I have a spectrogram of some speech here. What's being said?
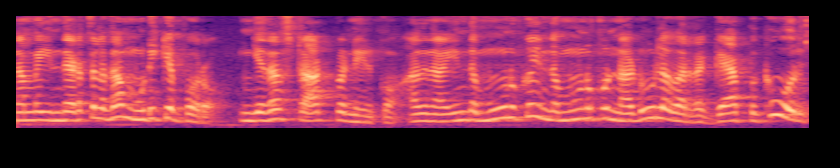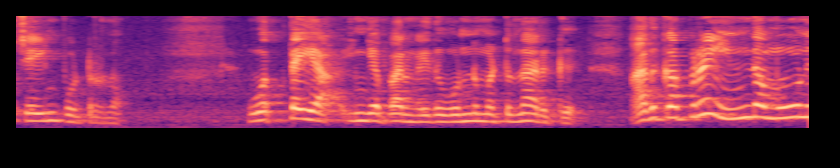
நம்ம இந்த இடத்துல தான் முடிக்க போகிறோம் இங்கே தான் ஸ்டார்ட் பண்ணியிருக்கோம். அதனால் இந்த மூணுக்கும் இந்த மூணுக்கும் நடுவில் வர்ற கேப்புக்கு ஒரு செயின் போட்டுருணும் ஒத்தையா இங்கே பாருங்கள் இது ஒன்று மட்டும்தான் இருக்குது அதுக்கப்புறம் இந்த மூணு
